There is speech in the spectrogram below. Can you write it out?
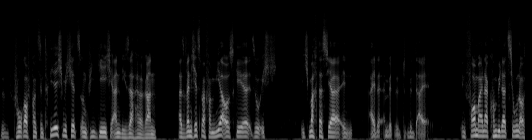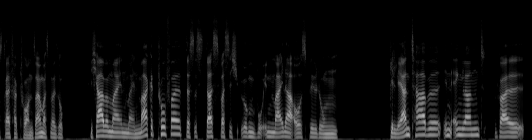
worauf konzentriere ich mich jetzt und wie gehe ich an die Sache ran. Also wenn ich jetzt mal von mir ausgehe, so ich, ich mache das ja in, mit, mit, in Form einer Kombination aus drei Faktoren, sagen wir es mal so. Ich habe mein, mein Market Profile, das ist das, was ich irgendwo in meiner Ausbildung gelernt habe in England, weil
